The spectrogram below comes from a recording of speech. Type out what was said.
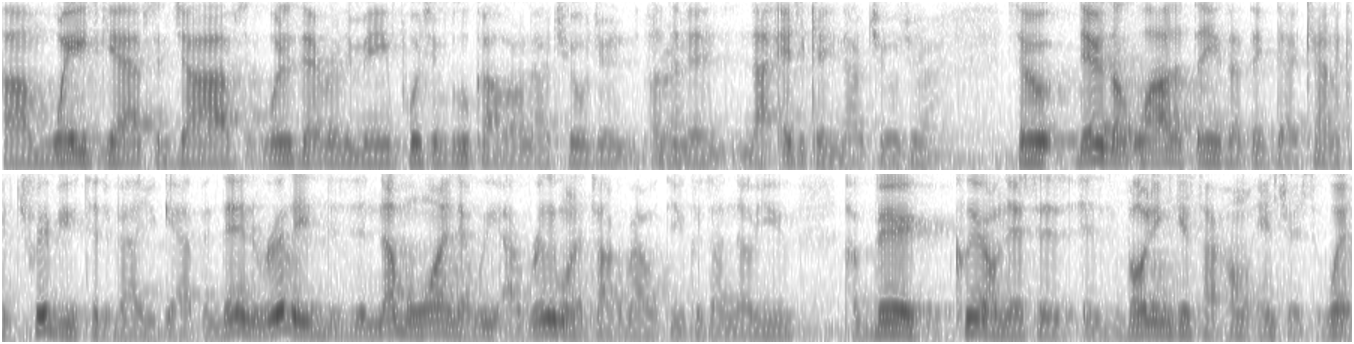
um, wage gaps and jobs. What does that really mean? Pushing blue collar on our children, other Right. than not educating our children. Right. So there's a lot of things I think that kind of contribute to the value gap. And then really the, the number one that we I really want to talk about with you because I know you are very clear on this is is voting against our own interests. What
